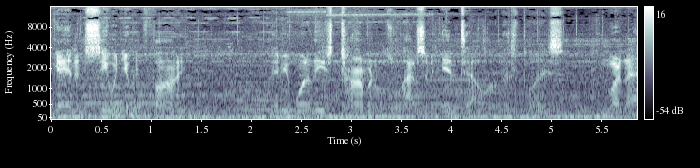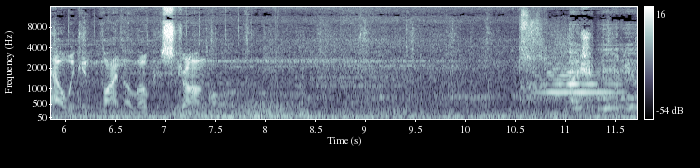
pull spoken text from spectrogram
Plug in and see what you can find. Maybe one of these terminals will have some intel on this place. And where the hell we can find the Locust stronghold. I should warn you,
